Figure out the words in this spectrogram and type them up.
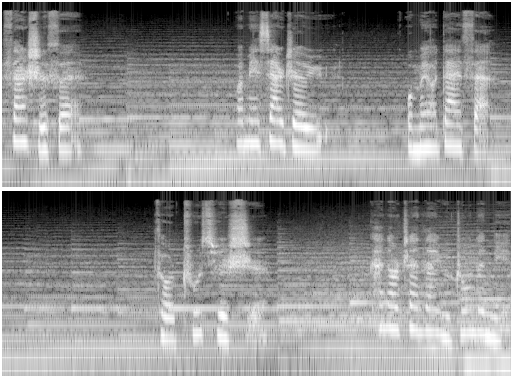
三十岁。外面下着雨，我没有带伞。走出去时，看到站在雨中的你，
